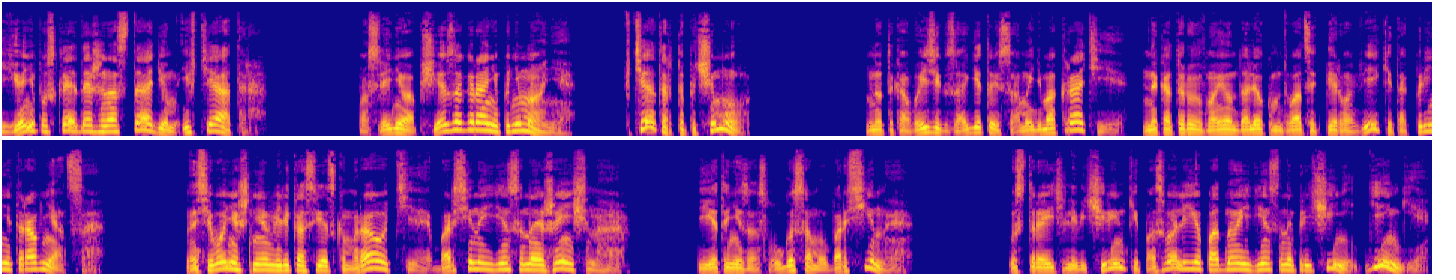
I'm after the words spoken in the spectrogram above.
Ее не пускают даже на стадиум и в театр. Последнее вообще за гранью понимания. В театр-то почему? Но таковы зигзаги той самой демократии, на которую в моем далеком 21 веке так принято равняться. На сегодняшнем великосветском рауте Барсина единственная женщина, и это не заслуга самой Барсины. Устроители вечеринки позвали ее по одной единственной причине — деньги.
